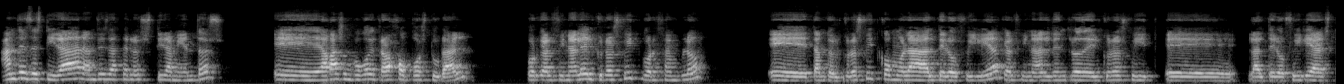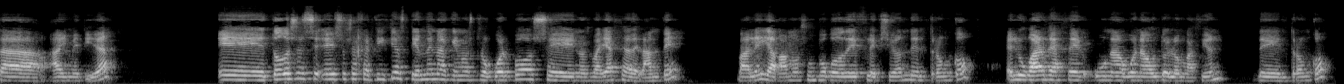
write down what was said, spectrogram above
antes de estirar, antes de hacer los estiramientos, hagas un poco de trabajo postural, porque al final el CrossFit, por ejemplo, eh, tanto el CrossFit como la alterofilia, que al final dentro del CrossFit eh, la alterofilia está ahí metida. Eh, todos esos, ejercicios tienden a que nuestro cuerpo se nos vaya hacia adelante, ¿vale? Y hagamos un poco de flexión del tronco en lugar de hacer una buena autoelongación del tronco.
